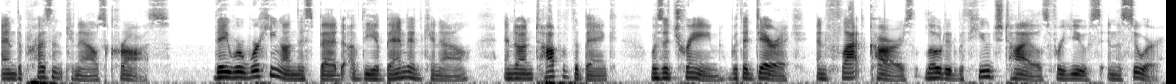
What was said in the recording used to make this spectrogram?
and the present canals cross. They were working on this bed of the abandoned canal, and on top of the bank was a train with a derrick and flat cars loaded with huge tiles for use in the sewer.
